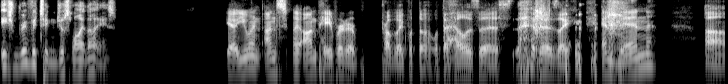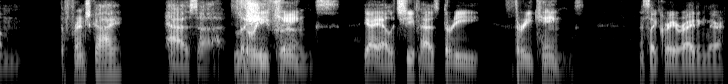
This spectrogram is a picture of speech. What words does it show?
it's riveting, just like that is. Yeah, you went on on paper. They're probably like, "What the what the hell is this?" There's like, and then, um, the French guy has uh Le three Chiffre. kings. Yeah, yeah. Le Chiffre has three three kings. That's like great writing there,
